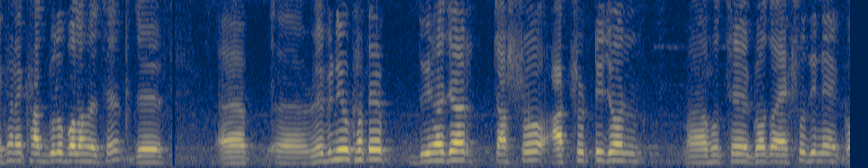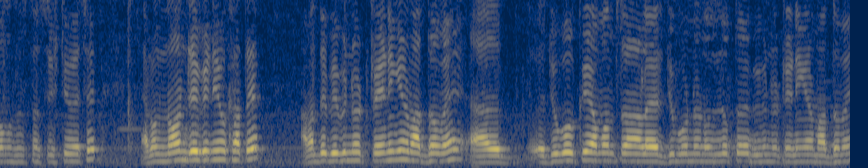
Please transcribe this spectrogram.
এখানে খাতগুলো বলা হয়েছে যে রেভিনিউ খাতে দুই হাজার চারশো আটষট্টি জন হচ্ছে গত একশো দিনে কর্মসংস্থান সৃষ্টি হয়েছে। এবং নন রেভিনিউ খাতে আমাদের বিভিন্ন ট্রেনিংয়ের মাধ্যমে যুব ক্রীড়া মন্ত্রণালয়ের, যুব উন্নয়ন অধিদপ্তরের বিভিন্ন ট্রেনিংয়ের মাধ্যমে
